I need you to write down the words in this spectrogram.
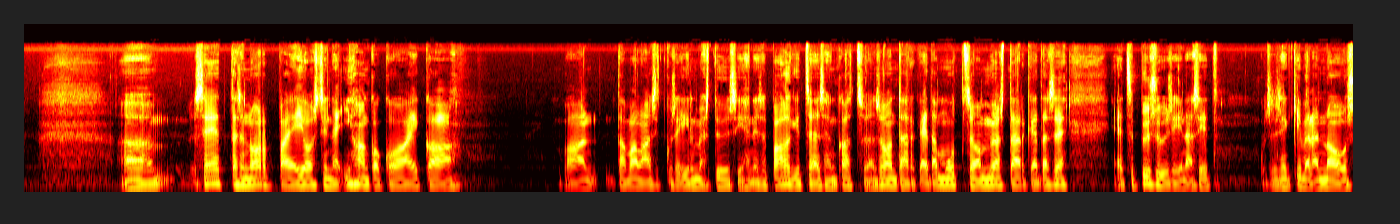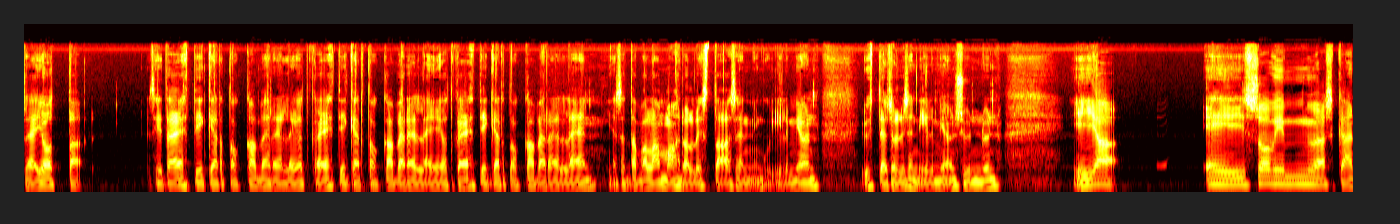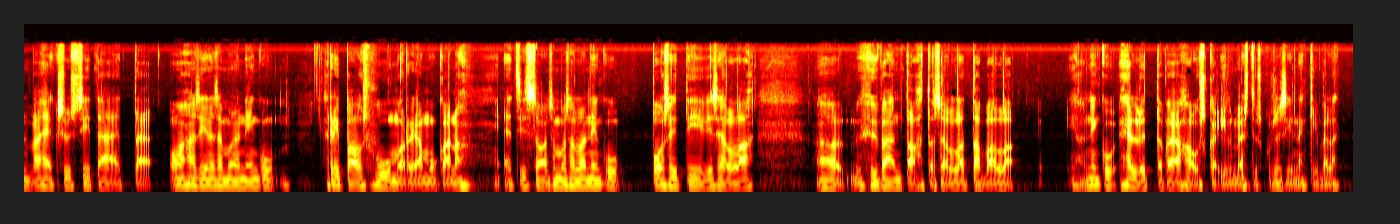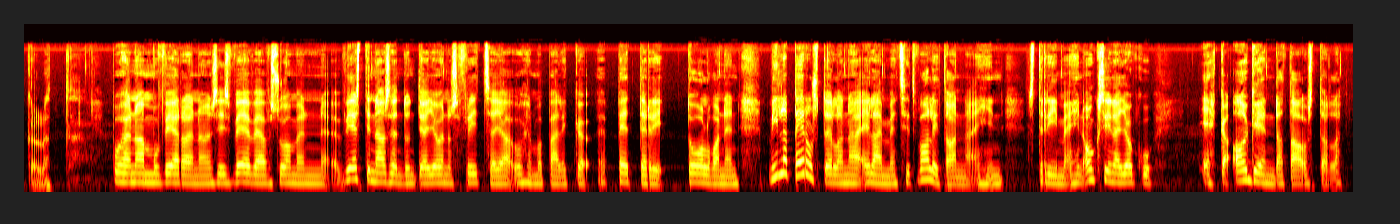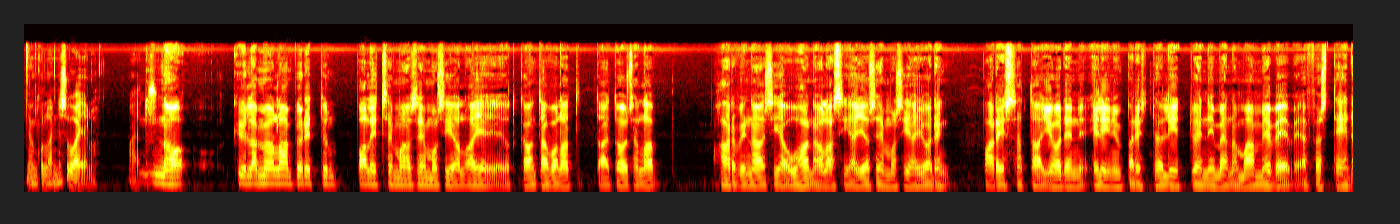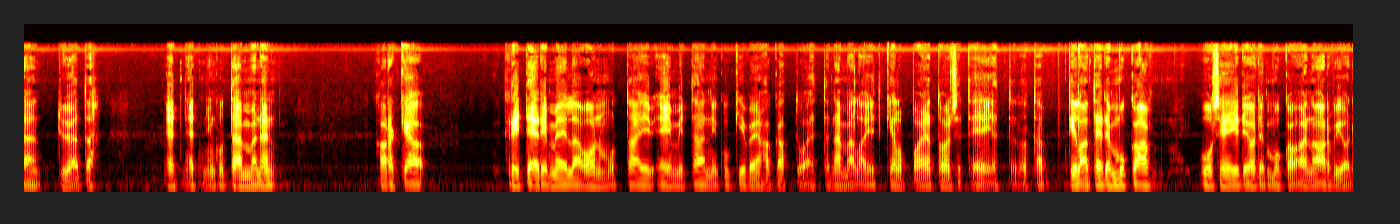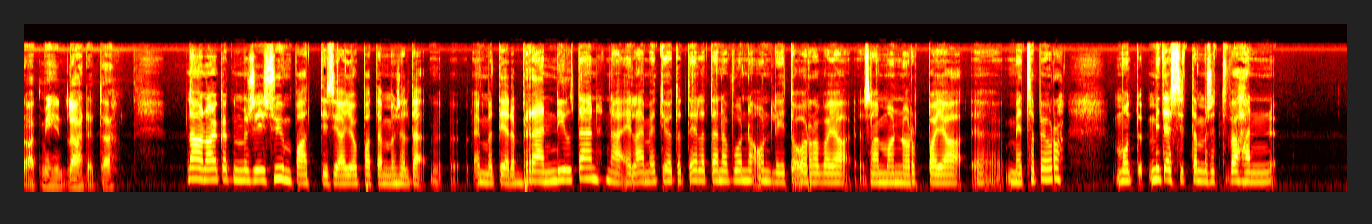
Se, että se norppa ei ole siinä ihan koko aikaa, vaan tavallaan sitten kun se ilmestyy siihen, niin se palkitsee sen katsojan. Se on tärkeää, mutta se on myös tärkeää se, että se pysyy siinä sitten kun se sen kivelle nousee, jotta siitä ehtii kertoa kavereille, jotka ehtii kertoa kavereille ja jotka ehtii kertoa kavereilleen. Ja se tavallaan mahdollistaa sen niin kuin ilmiön, yhteisöllisen ilmiön synnyn. Ja ei sovi myöskään väheksy sitä, että onhan siinä semmoinen niin kuin ripaus huumoria mukana. Että siis se on semmoisella niin kuin positiivisella, hyvän tahtoisella tavalla ihan niin kuin hellyttävä ja hauska ilmestys, kun se siinä kivellä köllöttää. Puheen aamun vieraina on siis WWF Suomen viestinnän asiantuntija Joonas Fritze ja ohjelmapäällikkö Petteri Tolvanen. Millä perusteella nämä eläimet sitten valitaan näihin striimeihin? Onko siinä joku ehkä agenda taustalla, jonkunlainen suojelu? No kyllä me ollaan pyritty valitsemaan semmoisia lajeja, jotka on tavalla tai toisella harvinaisia, uhanalaisia ja semmoisia, joiden parissa tai joiden elinympäristöön liittyen nimenomaan me WWFS tehdään työtä. Että et, niin tämmöinen karkea kriteeri meillä on, mutta ei, ei mitään niin kuin kiveen hakattua, että nämä lajit kelpaa ja toiset ei. Että tota, tilanteiden mukaan, uusien ideoiden mukaan aina arvioidaan, että mihin lähdetään. Nämä on aika tämmöisiä sympaattisia jopa tämmöiseltä, en mä tiedä, brändiltään. Nämä eläimet, joita teillä tänä vuonna on, liito-orava ja Saimaan norppa ja äh, metsäpeura. Mutta miten sitten tämmöiset vähän,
